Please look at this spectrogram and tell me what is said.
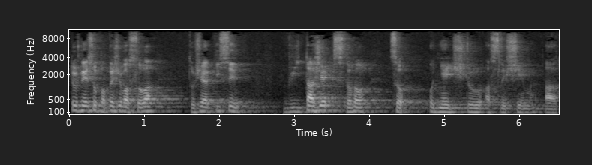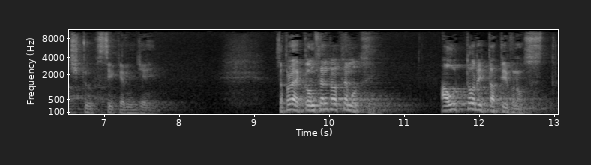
To už nejsou papežova slova, to je jakýsi výtažek z toho, co od něj čtu a slyším a čtu z církevní ději. Za prvé koncentrace moci, autoritativnost,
